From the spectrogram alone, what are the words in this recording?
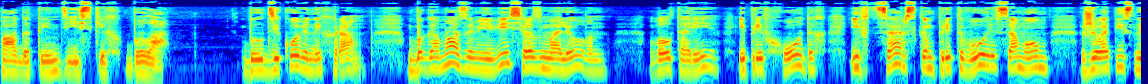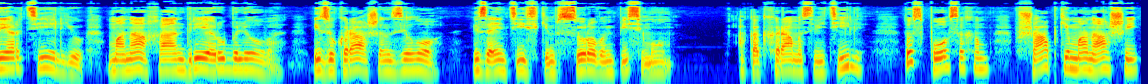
пагод индийских была. Был диковинный храм, богомазами весь размалеван, в алтаре и при входах, и в царском притворе самом, живописной артелью монаха Андрея Рублева, изукрашен зело византийским суровым письмом. А как храм осветили, то с посохом, в шапке монашей,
